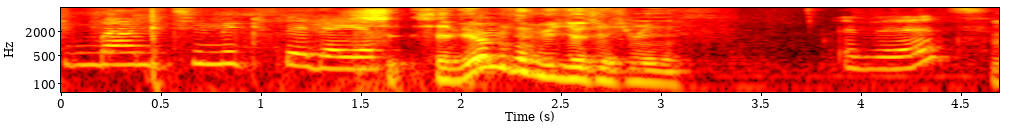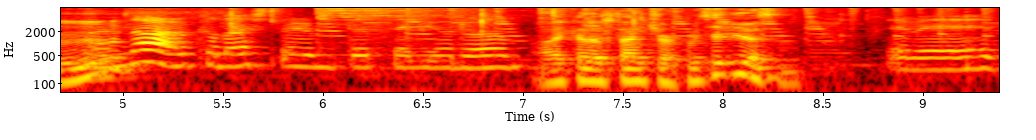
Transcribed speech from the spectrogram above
Şimdi ben bitirmek üzereyim. Se- seviyor musun video çekmeyi? Evet. Hı. Ben de arkadaşlarımı da seviyorum. Arkadaşlar çok mu seviyorsun? Evet.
